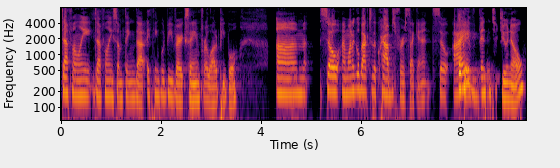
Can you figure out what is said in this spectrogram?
Definitely, definitely something that I think would be very exciting for a lot of people. Um, so I want to go back to the crabs for a second. So I've been to Juneau.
